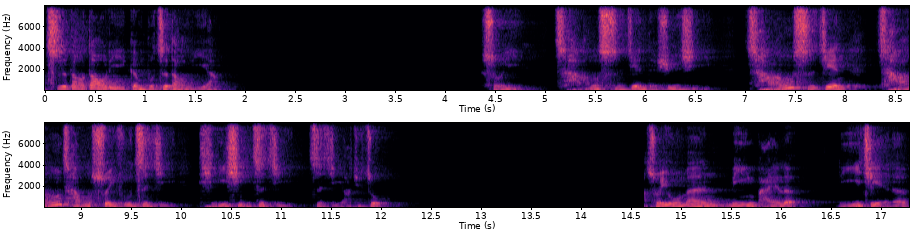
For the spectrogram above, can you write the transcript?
知道道理跟不知道一样，所以长时间的熏习，长时间常常说服自己，提醒自己，自己要去做。所以我们明白了，理解了，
